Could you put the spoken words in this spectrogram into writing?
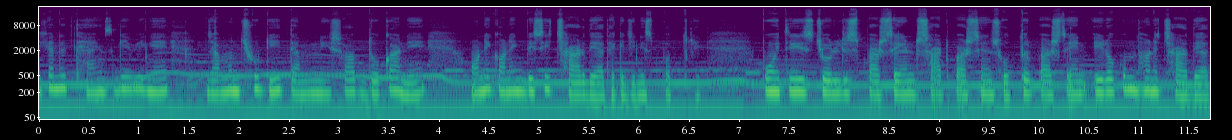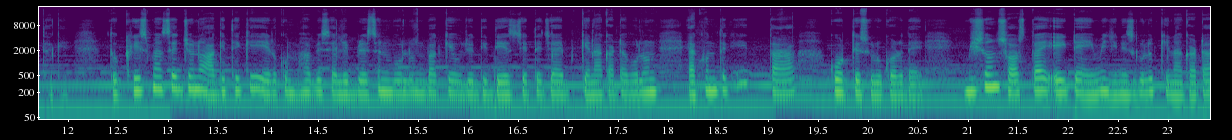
এখানে থ্যাঙ্কস গিভিংয়ে যেমন ছুটি, তেমনি সব দোকানে অনেক অনেক বেশি ছাড় দেওয়া থাকে জিনিসপত্রে। পঁয়ত্রিশ, চল্লিশ পার্সেন্ট ষাট পার্সেন্ট সত্তর পার্সেন্ট এরকম ধরনের ছাড় দেওয়া থাকে। তো ক্রিসমাসের জন্য আগে থেকে এরকমভাবে সেলিব্রেশন বলুন বা কেউ যদি দেশ যেতে চায়, কেনাকাটা বলুন, এখন থেকেই তারা করতে শুরু করে দেয়। ভীষণ সস্তায় এই টাইমে জিনিসগুলো কেনাকাটা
